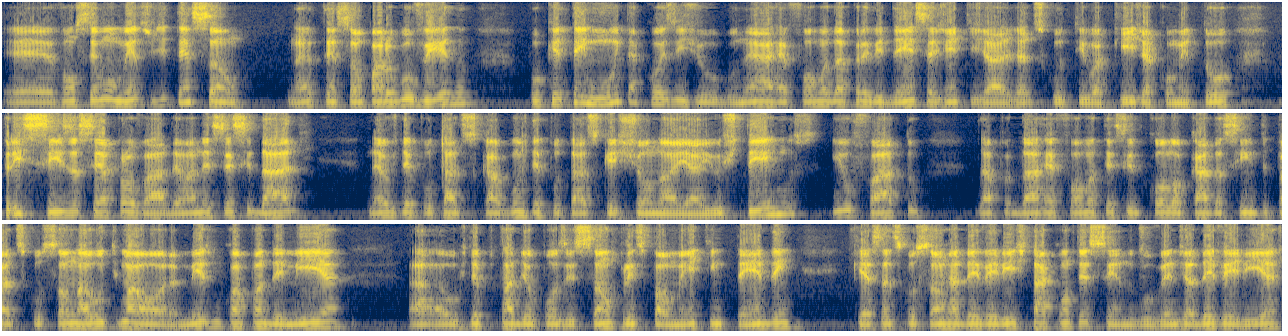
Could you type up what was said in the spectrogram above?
é, vão ser momentos de tensão, né? Tensão para o governo, porque tem muita coisa em jogo, né? A reforma da Previdência, a gente já, já discutiu aqui, já comentou, precisa ser aprovada, é uma necessidade, né? Os deputados, alguns deputados questionam aí, aí os termos e o fato da, da reforma ter sido colocada assim para discussão na última hora, mesmo com a pandemia, ah, os deputados de oposição, principalmente, entendem que essa discussão já deveria estar acontecendo, o governo já deveria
